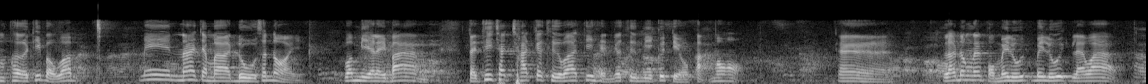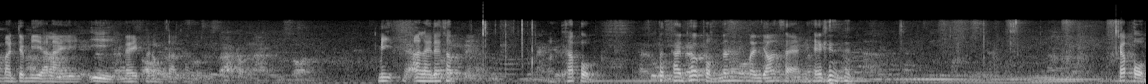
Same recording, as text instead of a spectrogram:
อำเภอที่แบบว่าไม่น่าจะมาดูซะหน่อยว่ามีอะไรบ้าง แต่ที่ชัดๆก็คือว่าที่เห็นก็คือมีก๋วยเตี๋ยวปักหม้อเออแล้วนอกนั้นผมไม่รู้ไม่รู้อีกแล้วว่ามันจะมีอะไรอีกในพนมสารคามมีอะไรนะครับ ครับผมประธานโทษผมนั่งมันย้อนแสง ครับผม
